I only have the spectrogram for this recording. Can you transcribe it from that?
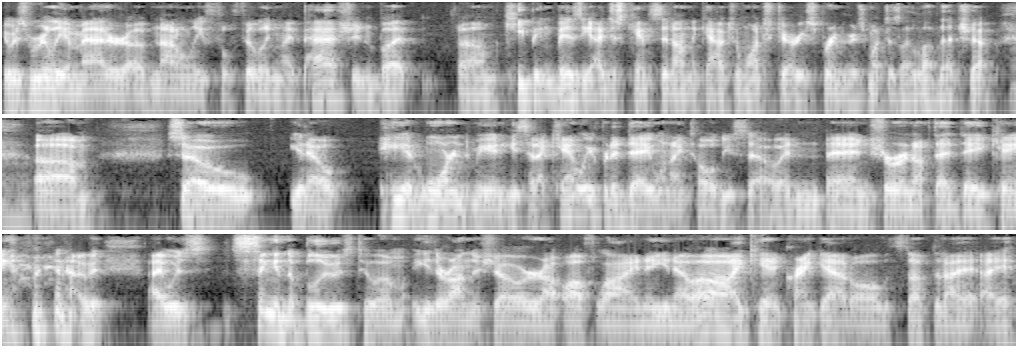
it was really a matter of not only fulfilling my passion but um, keeping busy. I just can't sit on the couch and watch Jerry Springer as much as I love that show. Mm-hmm. Um, so you know, he had warned me, and he said, "I can't wait for the day when I told you so." And and sure enough, that day came, and I, I was singing the blues to him either on the show or offline. And you know, oh, I can't crank out all the stuff that I, I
